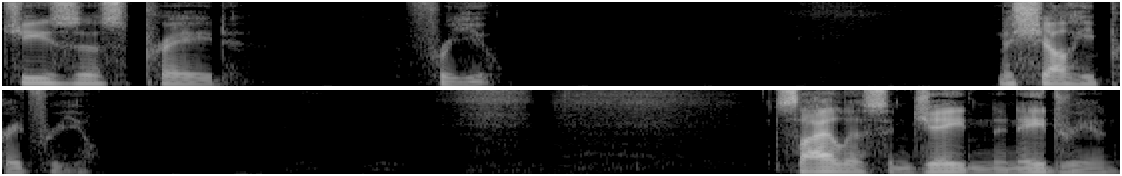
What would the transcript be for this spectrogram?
Jesus prayed for you. Michelle, he prayed for you. Silas and Jaden and Adrian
